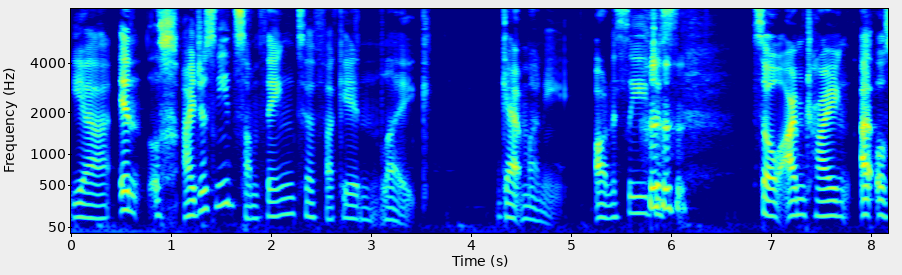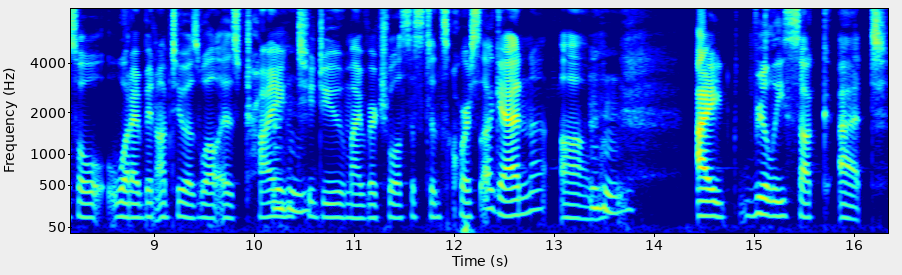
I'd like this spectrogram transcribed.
Yeah, and ugh, I just need something to fucking like get money. Honestly, just so I'm trying. Also, what I've been up to as well is trying to do my virtual assistance course again. Um, I really suck at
